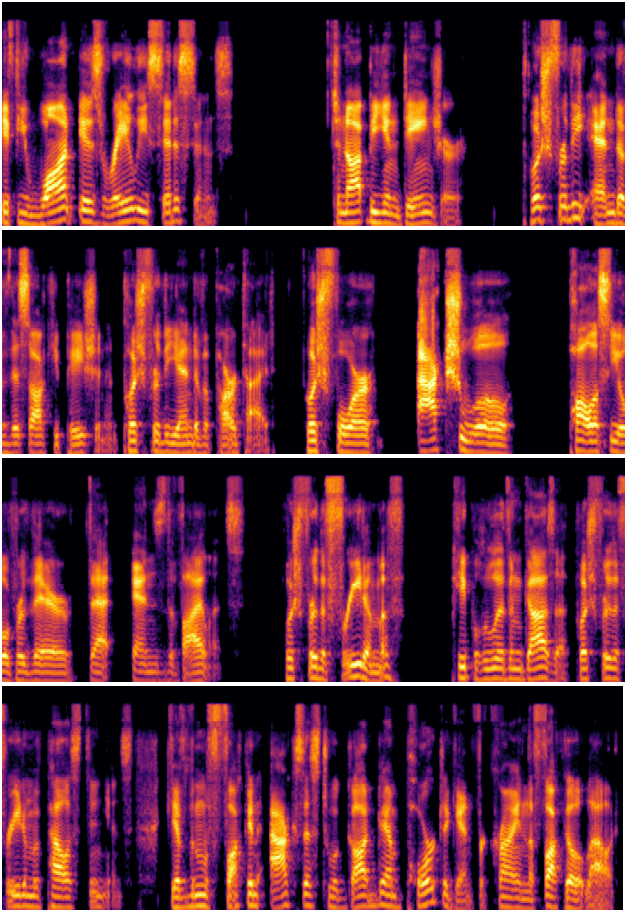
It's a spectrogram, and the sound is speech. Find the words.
if you want Israeli citizens to not be in danger, push for the end of this occupation and push for the end of apartheid, push for actual policy over there that ends the violence, push for the freedom of people who live in Gaza, push for the freedom of Palestinians, give them fucking access to a goddamn port again for crying the fuck out loud.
